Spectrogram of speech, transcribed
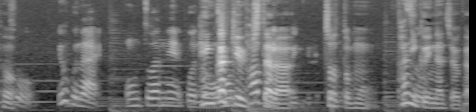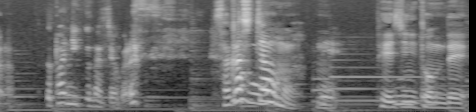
そう。そう。良くない。本当はねこの変化球来たらちょっともうパニックになっちゃうから。パニックになっちゃうから。探しちゃうもん。もうねページに飛んで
